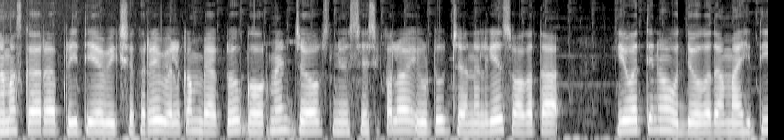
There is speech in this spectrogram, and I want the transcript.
ನಮಸ್ಕಾರ ಪ್ರೀತಿಯ ವೀಕ್ಷಕರೇ welcome back to government jobs news Shashikala YouTube ಚಾನಲ್ಗೆ ಸ್ವಾಗತ. ಇವತ್ತಿನ ಉದ್ಯೋಗದ ಮಾಹಿತಿ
